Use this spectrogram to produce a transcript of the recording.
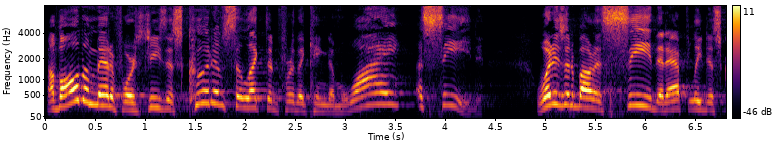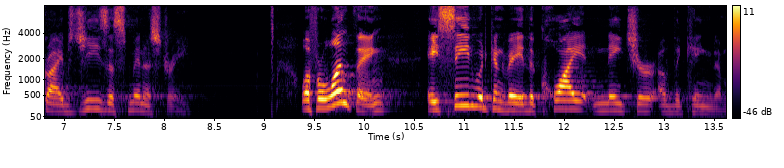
Of all the metaphors Jesus could have selected for the kingdom, why a seed? What is it about a seed that aptly describes Jesus' ministry? Well, for one thing, a seed would convey the quiet nature of the kingdom.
